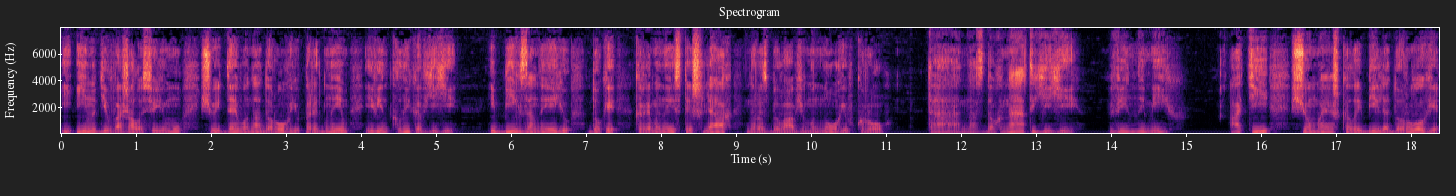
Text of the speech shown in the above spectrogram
і іноді вважалося йому, що йде вона дорогою перед ним, і він кликав її і біг за нею, доки кременистий шлях не розбивав йому ноги в кров. Та наздогнати її він не міг. А ті, що мешкали біля дороги,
